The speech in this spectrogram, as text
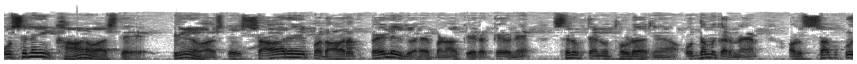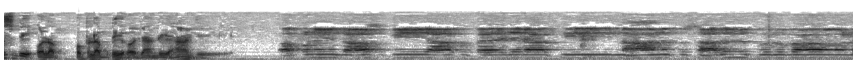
ਉਸਨੇ ਹੀ ਖਾਣ ਵਾਸਤੇ, ਪੀਣ ਵਾਸਤੇ ਸਾਰੇ ਪਦਾਰਥ ਪਹਿਲੇ ਜੋ ਹੈ ਬਣਾ ਕੇ ਰੱਖੇ ਹੋਏ ਨੇ। ਸਿਰਫ ਤੈਨੂੰ ਥੋੜਾ ਜਿਹਾ ਉਦਮ ਕਰਨਾ ਹੈ ਔਰ ਸਭ ਕੁਝ ਦੀ ਉਲਪ- ਉਪਲਬਧੀ ਹੋ ਜਾਂਦੀ ਹੈ। ਹਾਂ ਜੀ। ਆਪਣੇ ਦਾਸ ਕੀ ਆਪ ਪੈਜ ਰਾਖੀ ਨਾਨਕ ਸਰ ਕੁਰਬਾਨ।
